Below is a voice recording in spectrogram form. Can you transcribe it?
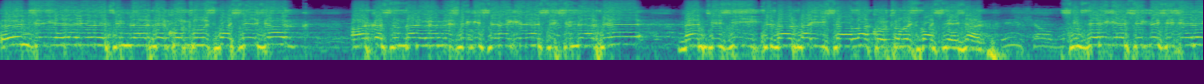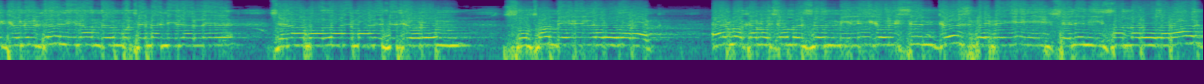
Önce yerel yönetimlerde kurtuluş başlayacak. Arkasından önümüzdeki sene gelen seçimlerde merkezi iktidarda inşallah kurtuluş başlayacak. İnşallah. Sizleri gerçekleşeceğine gönülden inandığım bu temennilerle Cenab-ı Allah'a emanet ediyorum. Sultanbeyliler olarak Erbakan hocamızın milli görüşün göz bebeği ilçenin insanları olarak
